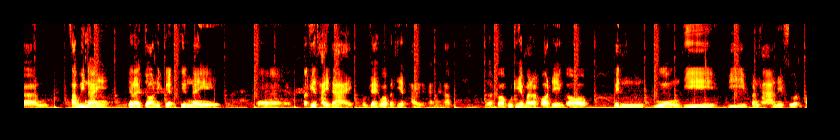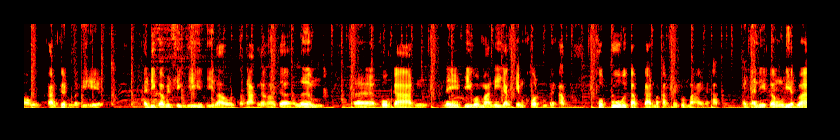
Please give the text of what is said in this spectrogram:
การสร้างวินัยจราจรที่เกิดขึ้นในประเทศไทยได้ ผมใช้คำว่าประเทศไทยกันนะครับ แล้วก็กรุงเทพมหานครเองก็ เป็นเมืองที่มีปัญหาในส่วนของการเกิดอุบัติเหตุอันนี้ก็เป็นสิ่งที่ที่เราตระหนักแล้วก็จะเริ่มโครงการในปีประมาณนี้อย่างเข้มข้นนะครับควบคู่ไปกับการบังคับใช้กฎหมายนะครับ อันนี้ก็ต้องเรียนว่า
